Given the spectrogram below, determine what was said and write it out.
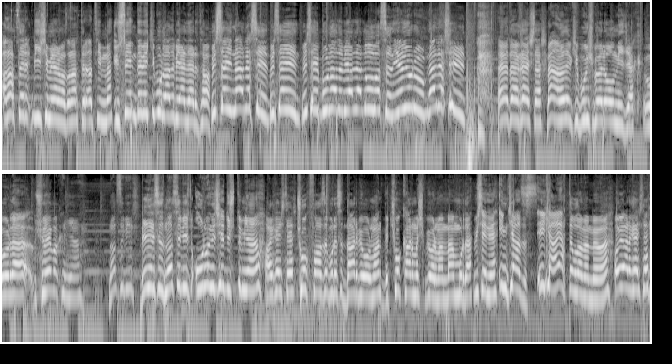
Anahtar bir işime yaramaz. Anahtarı atayım ben. Hüseyin demek ki buralarda bir yerlerde tamam. Hüseyin neredesin? Hüseyin. Hüseyin buralarda bir yerlerde olmasın. İnanıyorum. Neredesin? evet arkadaşlar ben anladım ki bu iş böyle olmayacak. Burada şuraya bakın ya. Nasıl bir belirsiz nasıl bir orman içine düştüm ya. Arkadaşlar çok fazla burası dar bir orman ve çok karmaşık bir orman. Ben burada Hüseyin'i imkansız. İlk hayatta bulamam ben onu. O arkadaşlar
